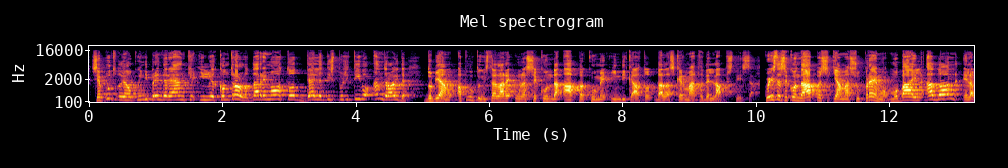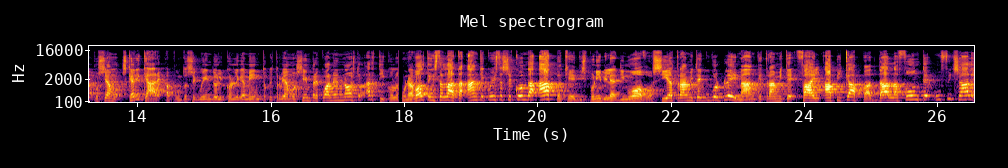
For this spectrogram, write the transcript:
Se appunto dobbiamo quindi prendere anche il controllo da remoto del dispositivo Android, dobbiamo appunto installare una seconda app come indicato dalla schermata dell'app stessa. Questa seconda app si chiama Supremo Mobile Add-on e la possiamo scaricare appunto seguendo il collegamento che troviamo sempre qua nel nostro articolo. Una volta installata anche questa seconda app che è disponibile di nuovo sia tramite Google Play ma anche tramite tramite file APK dalla fonte ufficiale,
